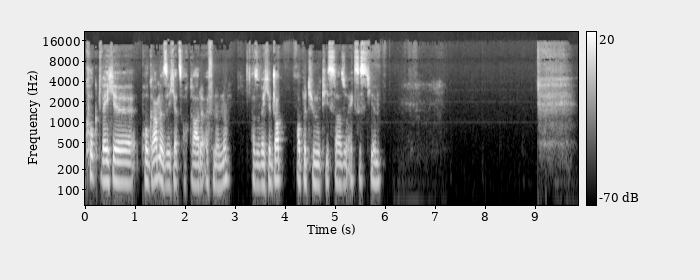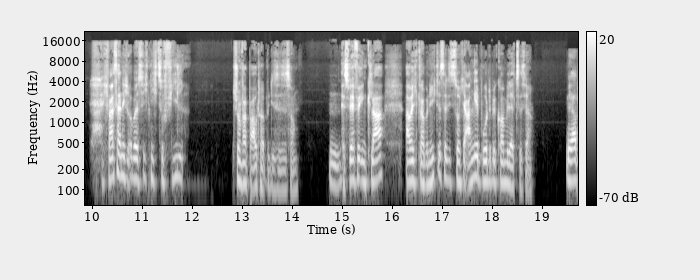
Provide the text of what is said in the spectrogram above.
guckt, welche Programme sich jetzt auch gerade öffnen, ne? Also welche Job-Opportunities da so existieren. Ich weiß ja nicht, ob er sich nicht zu viel schon verbaut hat mit dieser Saison. Hm. Es wäre für ihn klar, aber ich glaube nicht, dass er solche Angebote bekommt wie letztes Jahr. Ja,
